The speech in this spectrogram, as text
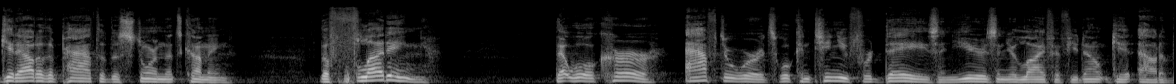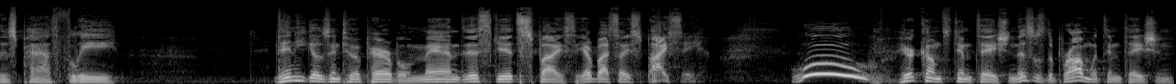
Get out of the path of the storm that's coming. The flooding that will occur afterwards will continue for days and years in your life if you don't get out of this path. Flee. Then he goes into a parable. Man, this gets spicy. Everybody say spicy. Woo! Here comes temptation. This is the problem with temptation.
